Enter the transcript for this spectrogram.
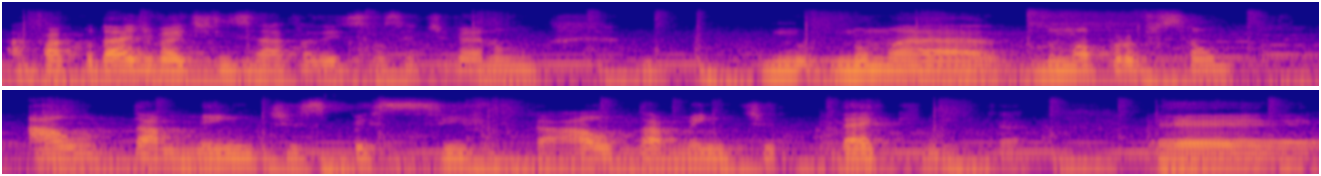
a faculdade vai te ensinar a fazer isso se você estiver num, numa, numa profissão altamente específica, altamente técnica. É,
